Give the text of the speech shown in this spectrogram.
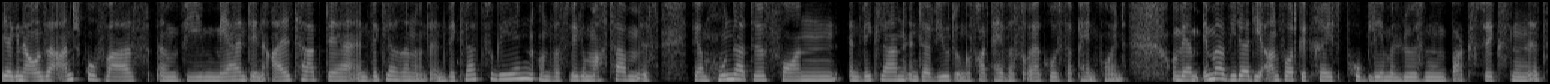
Ja, genau. Unser Anspruch war es, irgendwie mehr in den Alltag der Entwicklerinnen und Entwickler zu gehen. Und was wir gemacht haben, ist, wir haben hunderte von Entwicklern interviewt und gefragt, hey, was ist euer größter Painpoint? Und wir haben immer wieder die Antwort gekriegt, Probleme lösen, Bugs fixen etc.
